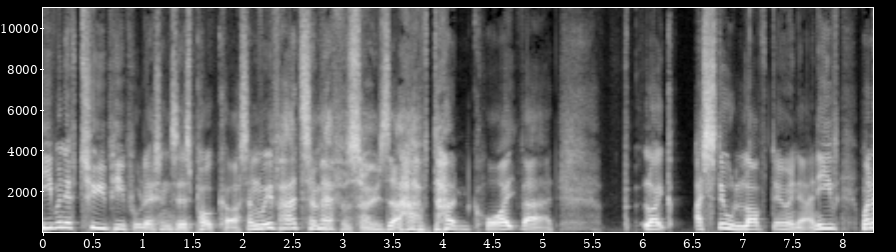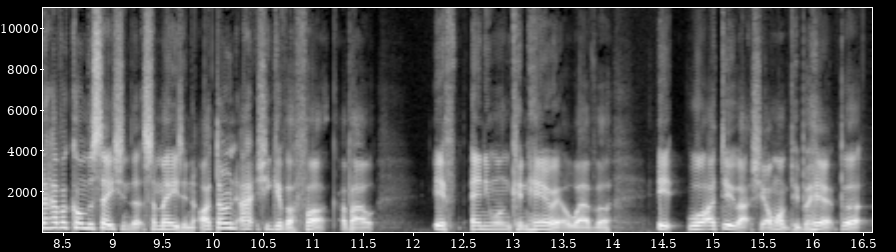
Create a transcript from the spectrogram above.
even if two people listen to this podcast, and we've had some episodes that have done quite bad, like I still love doing it. And even when I have a conversation that's amazing, I don't actually give a fuck about if anyone can hear it or whatever. It well, I do actually. I want people to hear it, but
